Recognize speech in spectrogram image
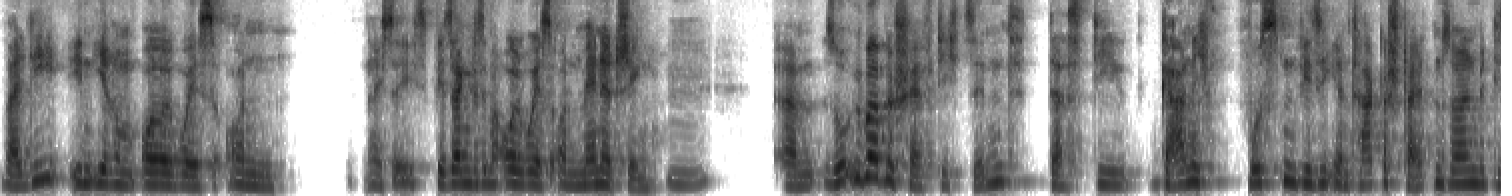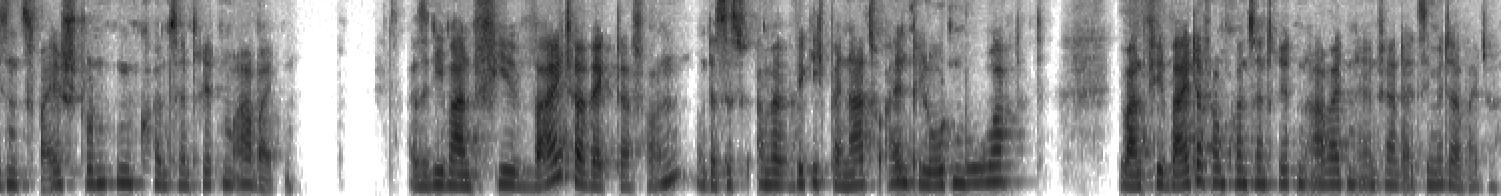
weil die in ihrem Always On, wir sagen das immer Always On Managing, mhm. ähm, so überbeschäftigt sind, dass die gar nicht wussten, wie sie ihren Tag gestalten sollen mit diesen zwei Stunden konzentriertem Arbeiten. Also die waren viel weiter weg davon, und das ist einmal wirklich bei nahezu allen Piloten beobachtet, die waren viel weiter vom konzentrierten Arbeiten entfernt als die Mitarbeiter.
